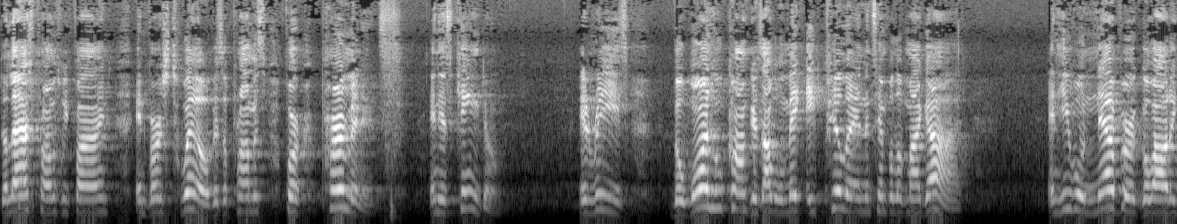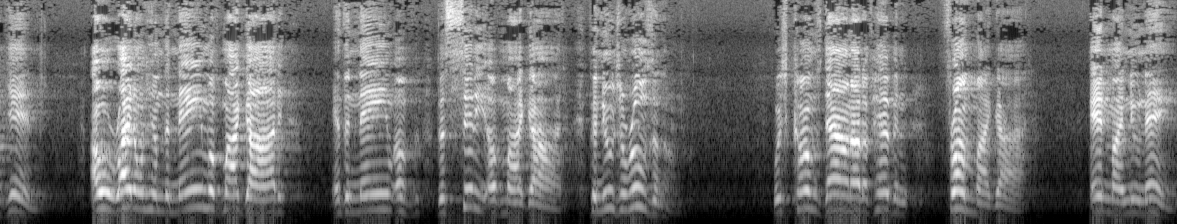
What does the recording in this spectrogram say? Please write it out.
The last promise we find in verse 12 is a promise for permanence in his kingdom. It reads, The one who conquers, I will make a pillar in the temple of my God, and he will never go out again. I will write on him the name of my God and the name of the city of my God, the New Jerusalem, which comes down out of heaven from my God, and my new name.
